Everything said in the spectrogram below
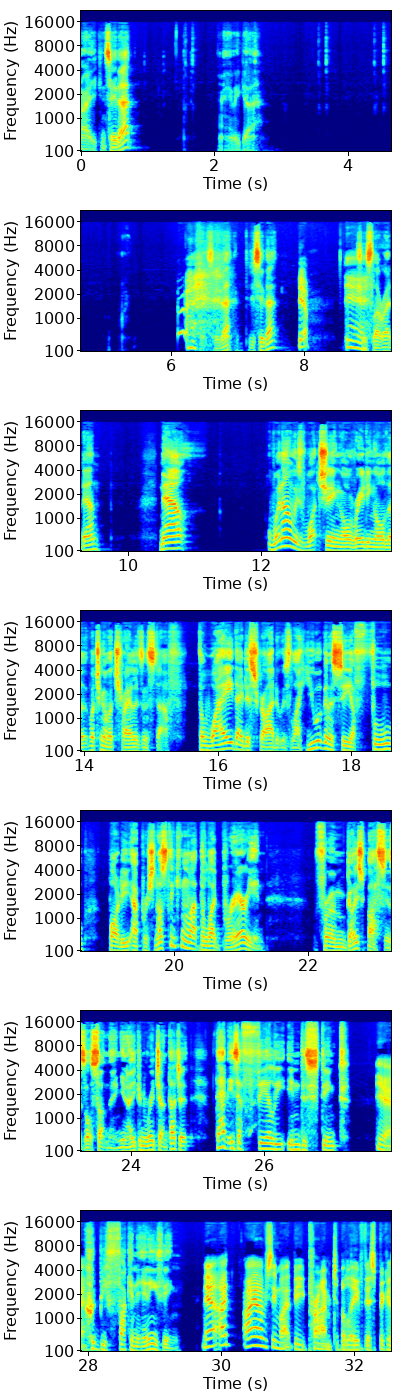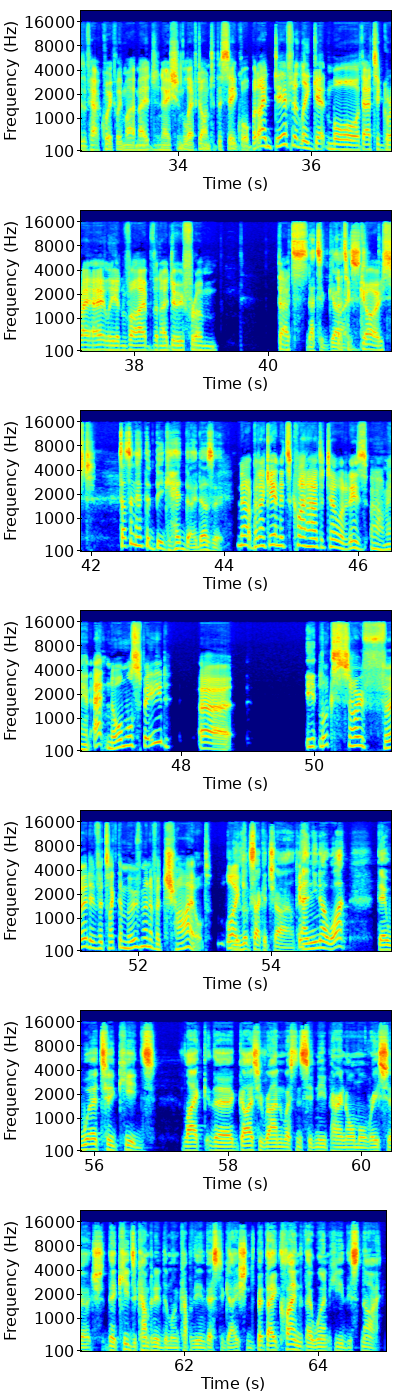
All right, you can see that. Here we go. See that? Did you see that? Yep. Yeah. See slight right down. Now, when I was watching or reading all the watching all the trailers and stuff, the way they described it was like you were going to see a full body apparition. I was thinking like the librarian from Ghostbusters or something. You know, you can reach out and touch it. That is a fairly indistinct. Yeah. Could be fucking anything. Now, I I obviously might be primed to believe this because of how quickly my imagination leapt onto the sequel, but I definitely get more that's a grey alien vibe than I do from that's That's a ghost. that's a ghost. Doesn't have the big head though, does it? No, but again, it's quite hard to tell what it is. Oh man, at normal speed, uh it looks so furtive. It's like the movement of a child. Like he looks like a child. It- and you know what? There were two kids, like the guys who run Western Sydney Paranormal Research. Their kids accompanied them on a couple of the investigations, but they claimed that they weren't here this night.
